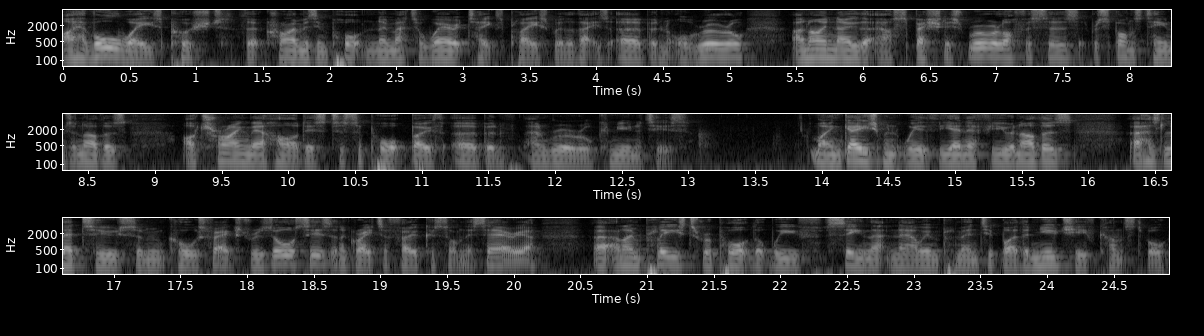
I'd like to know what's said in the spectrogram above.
I have always pushed that crime is important no matter where it takes place, whether that is urban or rural. And I know that our specialist rural officers, response teams, and others are trying their hardest to support both urban and rural communities. My engagement with the NFU and others uh, has led to some calls for extra resources and a greater focus on this area. Uh, and I'm pleased to report that we've seen that now implemented by the new Chief Constable,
